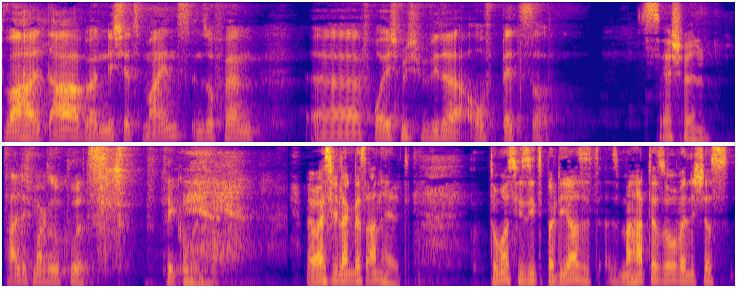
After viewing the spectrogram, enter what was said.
war halt da, aber nicht jetzt meins. Insofern äh, freue ich mich wieder auf Betze. Sehr schön halte ich mal so kurz, den Kommentar. Wer weiß, wie lange das anhält. Thomas, wie sieht's bei dir aus? Also man hat ja so, wenn ich das,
